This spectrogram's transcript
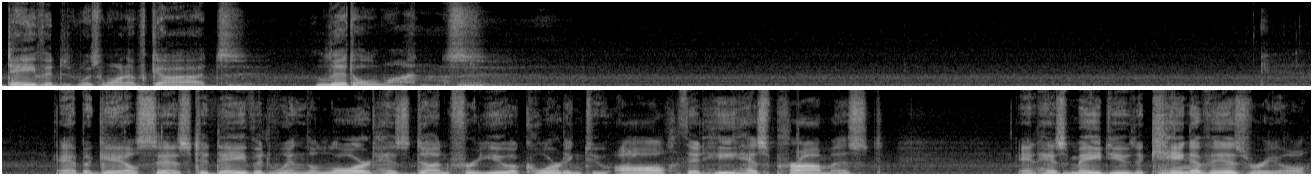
David was one of God's little ones. Abigail says to David, When the Lord has done for you according to all that he has promised, and has made you the king of Israel,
